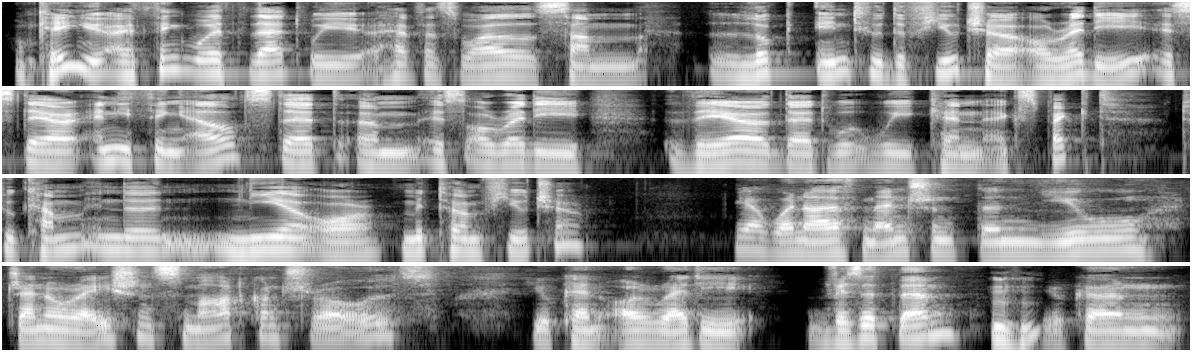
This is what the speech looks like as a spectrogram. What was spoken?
Okay, I think with that we have as well some look into the future already. Is there anything else that um, is already there that we can expect to come in the near or midterm future? Yeah, when I've mentioned the new generation smart controls, you can already visit them. Mm -hmm. You can,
